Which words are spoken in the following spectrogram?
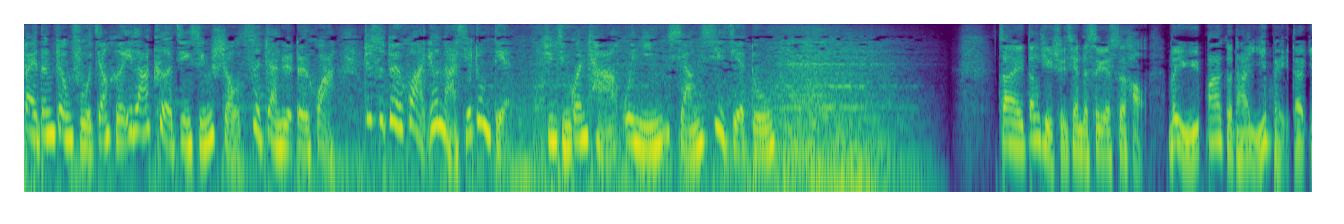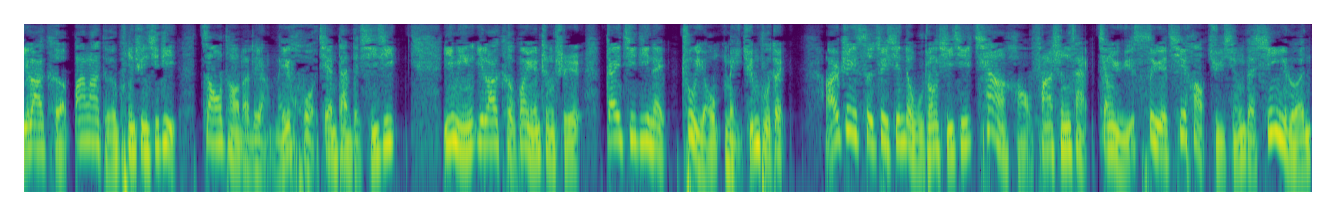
拜登政府将和伊拉克进行首次战略对话，这次对话有哪些重点？军情观察为您详细解读。在当地时间的四月四号，位于巴格达以北的伊拉克巴拉德空军基地遭到了两枚火箭弹的袭击。一名伊拉克官员证实，该基地内驻有美军部队。而这次最新的武装袭击恰好发生在将于四月七号举行的新一轮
